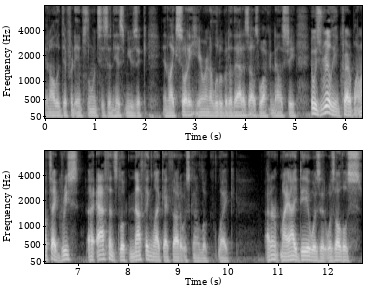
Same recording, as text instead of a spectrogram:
and all the different influences in his music, and like sort of hearing a little bit of that as I was walking down the street. It was really incredible, and I'll tell you, Greece, uh, Athens looked nothing like I thought it was going to look like. I don't. My idea was it was all those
